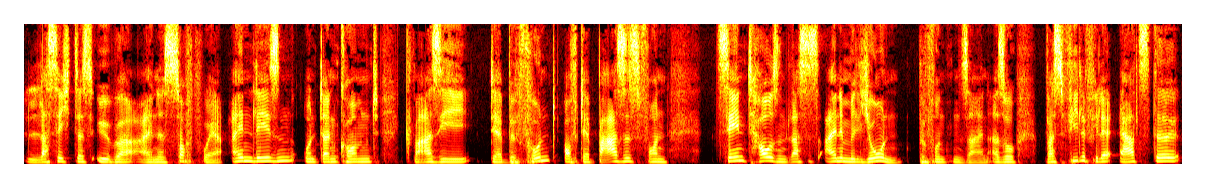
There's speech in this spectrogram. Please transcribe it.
lasse ich das über eine Software einlesen und dann kommt quasi der Befund auf der Basis von 10.000, lass es eine Million befunden sein. Also was viele, viele Ärzte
